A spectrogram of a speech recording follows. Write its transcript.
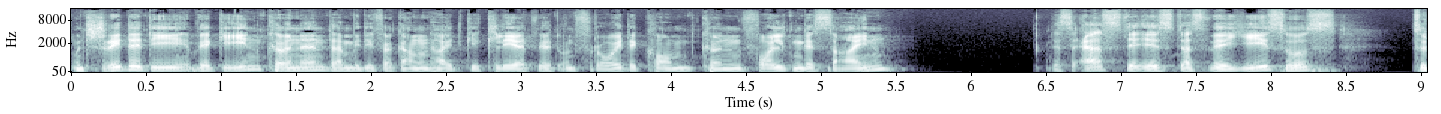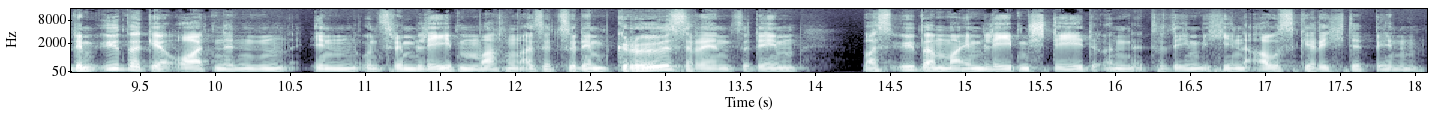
Und Schritte, die wir gehen können, damit die Vergangenheit geklärt wird und Freude kommt, können folgende sein. Das erste ist, dass wir Jesus zu dem Übergeordneten in unserem Leben machen, also zu dem Größeren, zu dem, was über meinem Leben steht und zu dem ich hin ausgerichtet bin.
